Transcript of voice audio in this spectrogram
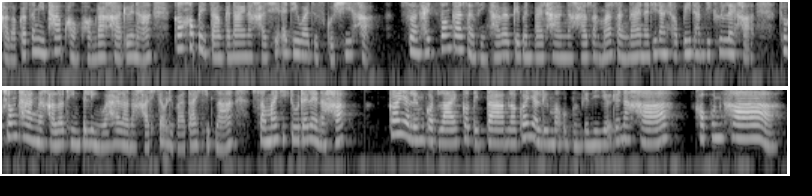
ค่ะ แล้วก็จะมีภาพของพร้อมราคาด้วยนะ ก็เข้าไปติดตามกันได้นะคะ ชื่อ IG y j u s g u c h i ค่ะ ส่วนใครที่ต้องการสั่งสินค้าแบบเก็บเป็นปลายทางนะคะ สามารถสั่งได้นะที่ทางช้อปปี้ตามที่ขึ้นเลยค่ะ ทุกช่องทางนะคะ เราทิ้งเป็นลิงก์ไว้ให้แล้วนะคะ ที่กำอธิบายใต้คลิปนะ สามารถคลิกดูได้เลยนะคะ ก็อย่าลืมกดไลค์กดติดตาม แล้วก็อย่าลืมมาอุดหนุนกันเยอะๆด้วยนะคะ ขอบคุณค่ะ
